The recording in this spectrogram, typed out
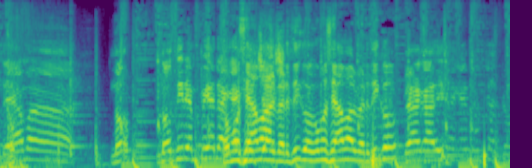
Se llama. No, no tiren piedra. ¿Cómo se llama muchachos. Albertico? ¿Cómo se llama Albertico? Acá, dice que hay muchachos.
